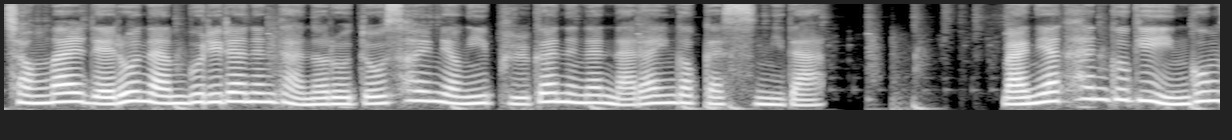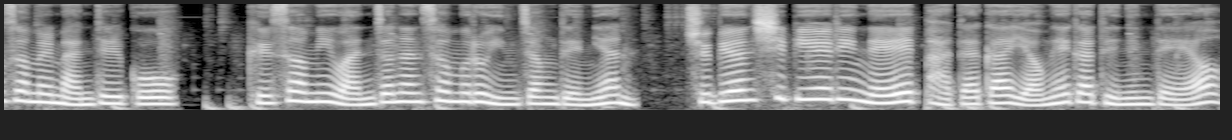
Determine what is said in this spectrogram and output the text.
정말 내로남불이라는 단어로도 설명이 불가능한 나라인 것 같습니다. 만약 한국이 인공섬을 만들고 그 섬이 완전한 섬으로 인정되면 주변 12일 이내에 바다가 영해가 되는데요.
